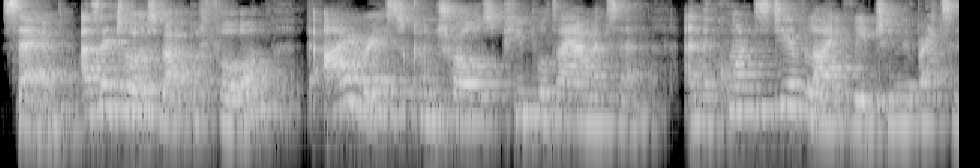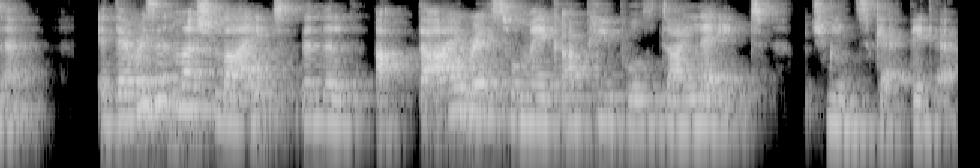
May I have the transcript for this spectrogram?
So, as I talked about before, the iris controls pupil diameter and the quantity of light reaching the retina. If there isn't much light, then the, uh, the iris will make our pupils dilate, which means get bigger.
